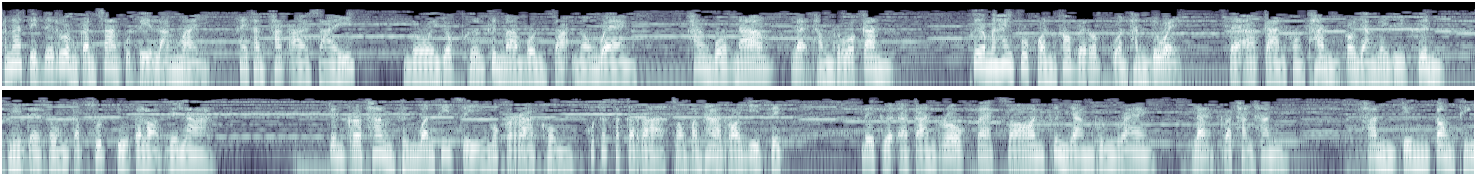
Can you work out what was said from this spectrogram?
คณะสิทธิ์ได้ร่วมกันสร้างกุฏิหลังใหม่ ให้ท่านพักอาศัย โดยยกเพื้นขึ้นมาบนสระหนองแวง ข้างโบสถ์น้ำและทำรั้วกั้น เพื่อไม่ให้ผู้คนเข้าไปรบกวนท่านด้วย แต่อาการของท่านก็ยังไม่ดีขึ้น มีแต่ทรงกับสุดอยู่ตลอดเวลา จนกระทั่งถึงวันที่ 4 มกราคม พุทธศักราช 2520 ได้เกิดอาการโรคแทรกซ้อนขึ้นอย่างรุนแรง และกระทันหัน ท่านจึงต้องทิ้ง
